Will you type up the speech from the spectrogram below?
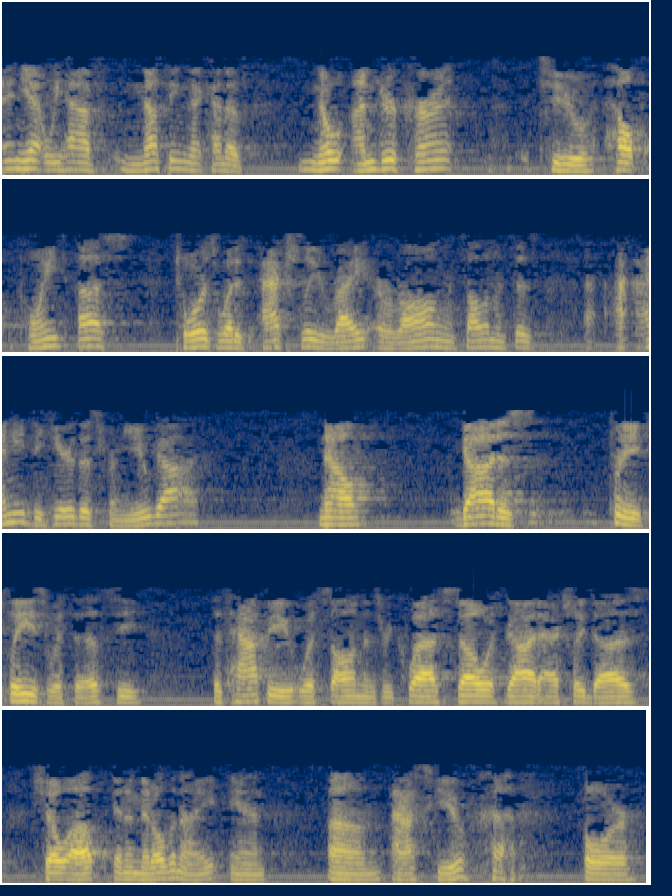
and yet we have nothing that kind of, no undercurrent to help point us towards what is actually right or wrong. And Solomon says, I, I need to hear this from you, God. Now, God is pretty pleased with this. He is happy with Solomon's request. So if God actually does show up in the middle of the night and um, ask you for,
